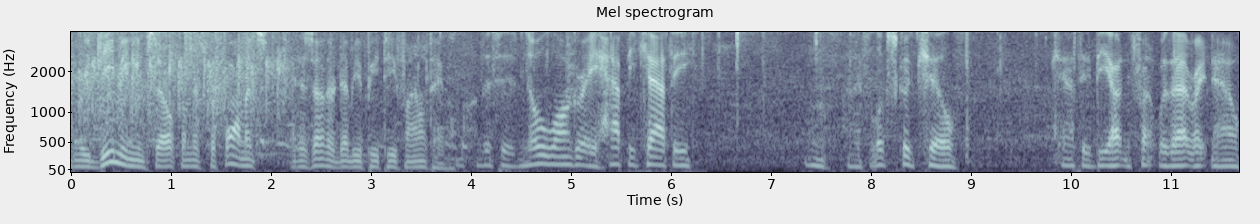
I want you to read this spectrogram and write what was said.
and redeeming himself from his performance at his other WPT final table. This is no longer a happy Kathy. And if it looks good, kill. Kathy to be out in front with that right now.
